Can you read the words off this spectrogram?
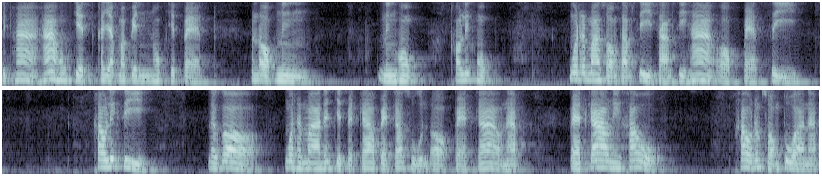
สิบห้าห้าหกเจ็ดขยับมาเป็นหกเจ็ดแปดมันออกหนึ่งหนึ่งหกเข้าเลขหกงวดมาสองสามสี่สามสี่ห้าออกแปดสี่เข้าเลขสี่แล้วก็งวดถัดมาได้เจ็ดแปดเก้าแปดเก้าศูนย์ออกแปดเก้านะครับแปดเก้านี่เข้าเข้าทั้งสองตัวนะครับ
